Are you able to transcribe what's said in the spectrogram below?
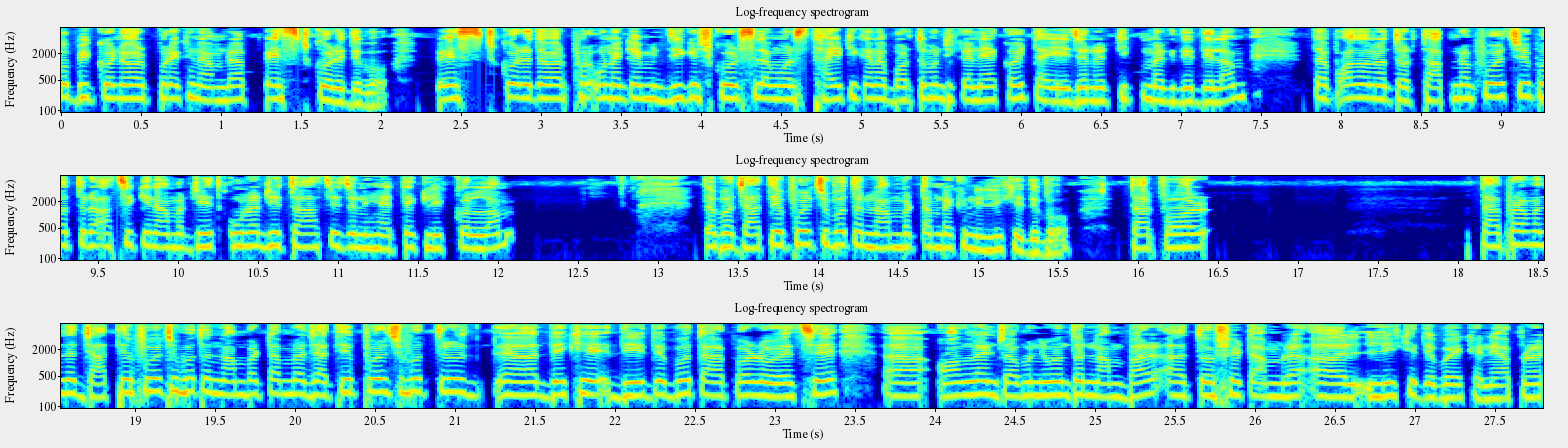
কপি করে নেওয়ার পর এখানে আমরা পেস্ট করে দেব। পেস্ট করে দেওয়ার পর ওনাকে আমি জিজ্ঞেস করছিলাম, ওর স্থায়ী ঠিকানা বর্তমান ঠিকানা একই? তাই এই জন্য টিকমার্ক দিয়ে দিলাম। তারপর অন্যান্য তথ্য, আপনার পরিচয়পত্র আছে কিনা? আমার যেহেতু ওনার যেহেতু আছে, এই জন্য হ্যাঁতে ক্লিক করলাম। তারপর জাতীয় পরিচয়পত্র নাম্বারটা আমরা এখানে লিখে দেবো। তারপর তারপর আমাদের জাতীয় পরিচয়পত্র, নাম্বারটা আমরা জাতীয় পরিচয়পত্র দেখে দিয়ে দেব। তারপর রয়েছে অনলাইন জন্ম নিবন্ধন নাম্বার। তো সেটা আমরা লিখে দেবো এখানে আপনার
